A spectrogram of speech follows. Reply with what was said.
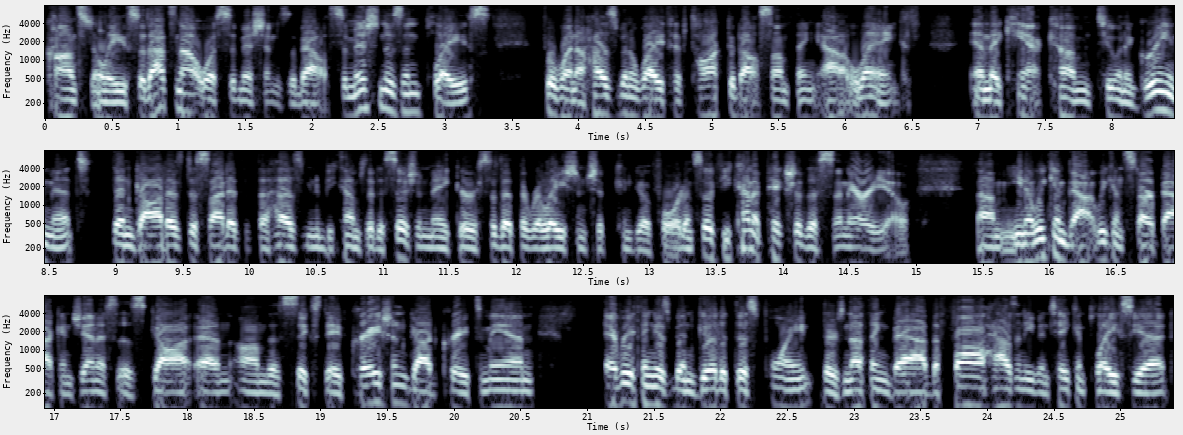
constantly. So that's not what submission is about. Submission is in place for when a husband and wife have talked about something at length and they can't come to an agreement, then God has decided that the husband becomes a decision maker so that the relationship can go forward. And so if you kind of picture this scenario, um, you know, we can we can start back in Genesis. God, and on the sixth day of creation, God creates man everything has been good at this point. There's nothing bad. The fall hasn't even taken place yet.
